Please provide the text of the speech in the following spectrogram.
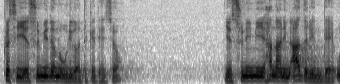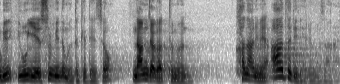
그래서 예수 믿으면 우리가 어떻게 되죠? 예수님이 하나님 아들인데 우리, 예수 믿으면 어떻게 되죠? 남자 같으면 하나님의 아들이 되는 거잖아요.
